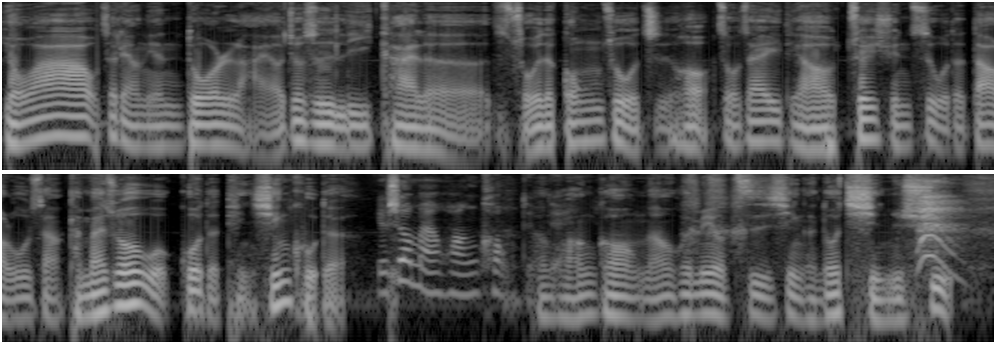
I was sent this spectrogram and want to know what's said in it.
有啊，这两年多来哦，就是离开了所谓的工作之后，走在一条追寻自我的道路上。坦白说，我过得挺辛苦的，有时候蛮惶恐，对不很？惶恐，然后会没有自信，很多情绪。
